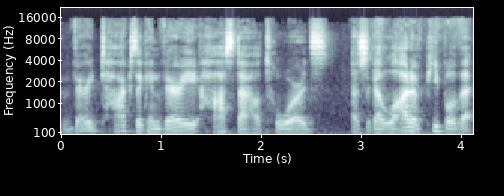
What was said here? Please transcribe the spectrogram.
very toxic and very hostile towards there's like a lot of people that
